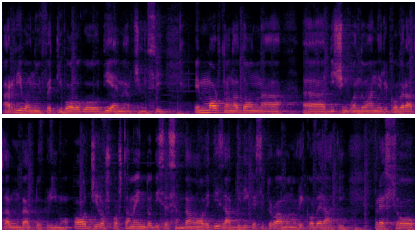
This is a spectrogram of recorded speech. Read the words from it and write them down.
arriva un infettivologo di emergency, è morta una donna eh, di 51 anni ricoverata all'Umberto I. Oggi lo spostamento di 69 disabili che si trovavano ricoverati presso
